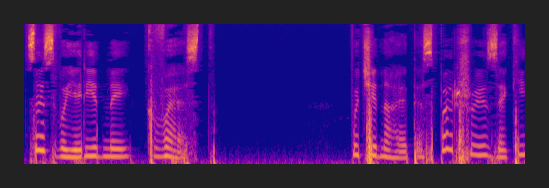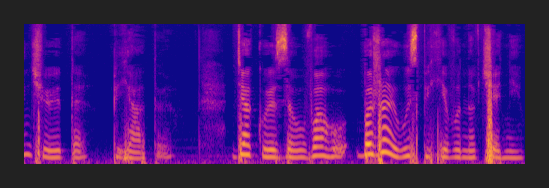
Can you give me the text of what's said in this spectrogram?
Це своєрідний квест. Починаєте з першої, закінчуєте п'ятою. Дякую за увагу. Бажаю успіхів у навчанні.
